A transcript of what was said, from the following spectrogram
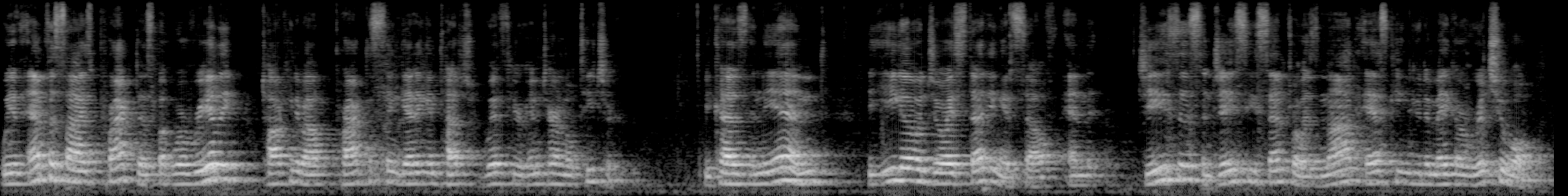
we've emphasized practice, but we're really talking about practicing getting in touch with your internal teacher. Because in the end, the ego enjoys studying itself, and Jesus and JC Central is not asking you to make a ritual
